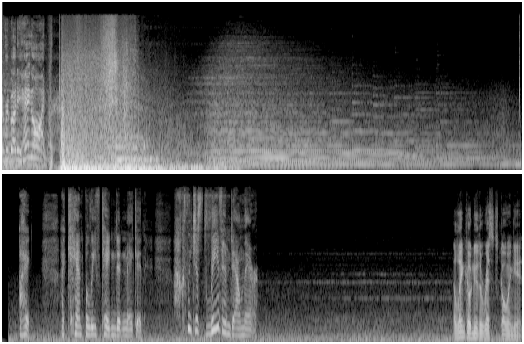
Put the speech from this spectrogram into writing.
Everybody, hang on! I... I can't believe Kaidan didn't make it. How could we just leave him down there? Alenko knew the risks going in.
